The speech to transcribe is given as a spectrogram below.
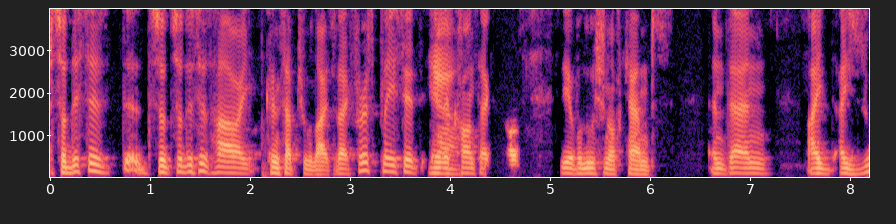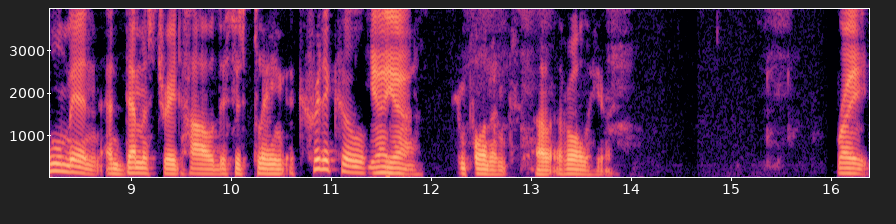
so this is so so this is how I conceptualize it. I first place it in the context of the evolution of camps, and then I, I zoom in and demonstrate how this is playing a critical yeah yeah component uh, role here. Right.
